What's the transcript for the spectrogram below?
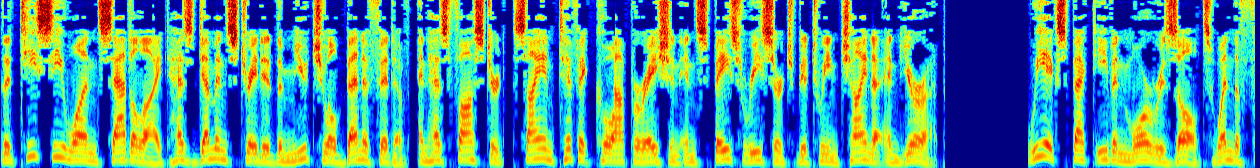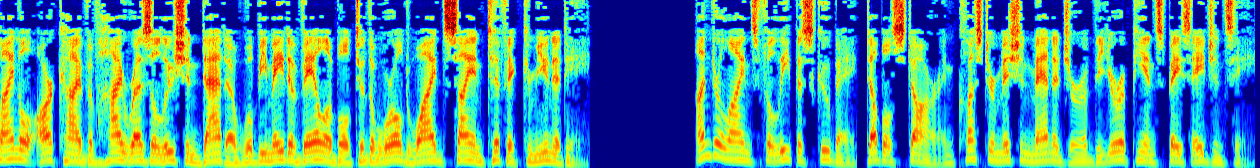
The TC-1 satellite has demonstrated the mutual benefit of, and has fostered, scientific cooperation in space research between China and Europe. We expect even more results when the final archive of high-resolution data will be made available to the worldwide scientific community. Underlines Philippe Escoubet, Double Star and Cluster Mission Manager of the European Space Agency.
